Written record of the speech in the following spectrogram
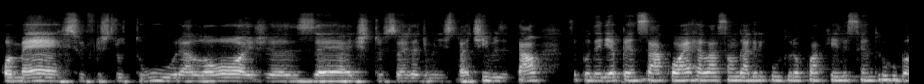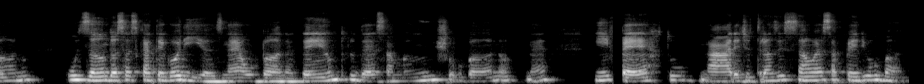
comércio, infraestrutura, lojas, é, instituições administrativas e tal. Você poderia pensar qual é a relação da agricultura com aquele centro urbano usando essas categorias, né, urbana dentro dessa mancha urbana, né, e perto, na área de transição, essa periurbana.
